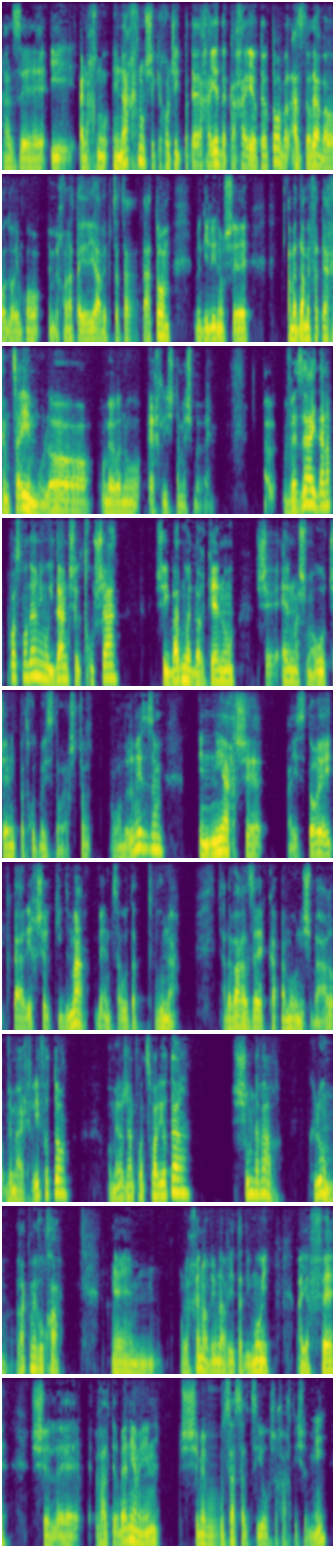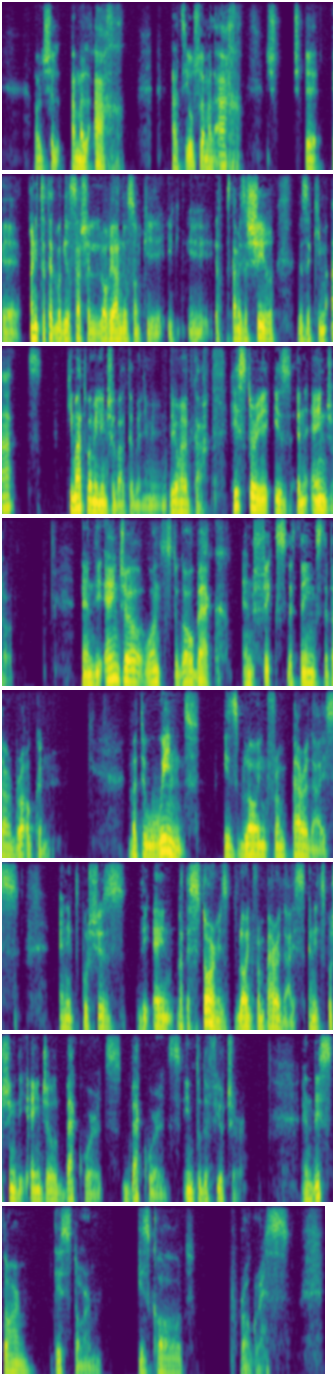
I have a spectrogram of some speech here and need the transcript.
אז uh, אנחנו הנחנו שככל שהתפתח הידע, ככה יהיה יותר טוב, אבל אז, אתה יודע, באו דברים כמו מכונת העירייה ופצצת האטום, וגילינו שהמדע מפתח אמצעים, הוא לא אומר לנו איך להשתמש בהם. וזה העידן הפוסט-מודרני, הוא עידן של תחושה שאיבדנו את דרכנו, שאין משמעות, שאין התפתחות בהיסטוריה. עכשיו, המודרניזם הניח שההיסטוריה היא תהליך של קדמה באמצעות התבונה. הדבר הזה כאמור נשבר, ומה החליף אותו? אומר ז'אן פרנסואה ליוטר, שום דבר, כלום, רק מבוכה. אמ, ולכן אוהבים להביא את הדימוי היפה של אה, ולטר בנימין, שמבוסס על ציור, שכחתי של מי, אבל של המלאך. הציור של המלאך שאני אצטט בגרסה של לורי אנדרסון, כי היא, היא עשתה מזה שיר, וזה כמעט, כמעט במילים של ולטר בנימין, והיא אומרת כך: History is an angel, and the angel wants to go back and fix the things that are broken. But the wind is blowing from paradise, and it pushes the but the storm is blowing from paradise, and it's pushing the angel backwards, backwards into the future. And this storm, this storm is called progress.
